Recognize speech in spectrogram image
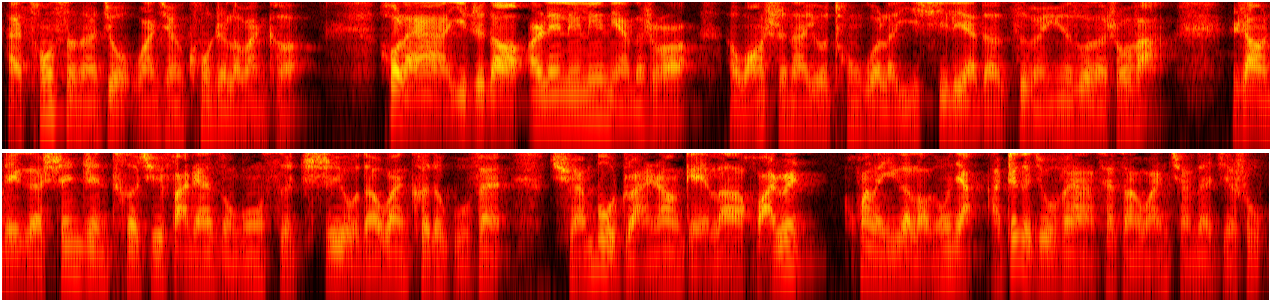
哎，从此呢就完全控制了万科。后来啊，一直到二零零零年的时候啊，王石呢又通过了一系列的资本运作的手法，让这个深圳特区发展总公司持有的万科的股份全部转让给了华润，换了一个老东家啊，这个纠纷啊才算完全的结束。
